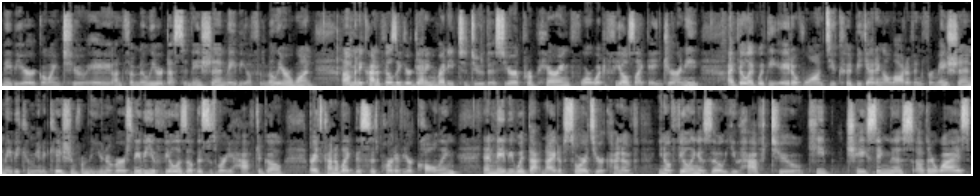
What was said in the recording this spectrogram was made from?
maybe you're going to a unfamiliar destination, maybe a familiar one. Um, and it kind of feels like you're getting ready to do this. You're preparing for what feels like a journey. I feel like with the Eight of Wands, you could be getting a lot of information, maybe communication from the universe. Maybe you feel as though this is where you have to go, right? It's kind of like this is part of your calling. And maybe with that Knight of Swords, you're kind of, you know, feeling as though you have to keep chasing this. Otherwise,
